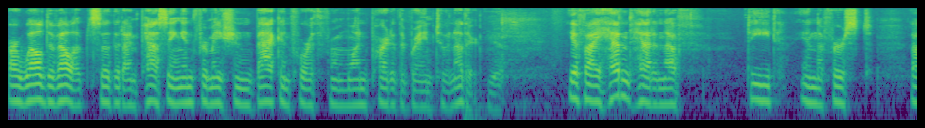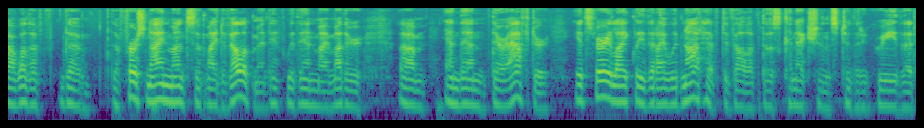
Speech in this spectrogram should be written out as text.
are well developed so that I'm passing information back and forth from one part of the brain to another. Yes. If I hadn't had enough to eat in the first, uh, well, the, the, the first nine months of my development within my mother um, and then thereafter, it's very likely that I would not have developed those connections to the degree that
